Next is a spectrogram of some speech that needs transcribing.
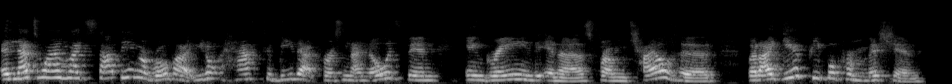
And that's why I'm like, stop being a robot. You don't have to be that person. I know it's been ingrained in us from childhood, but I give people permission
